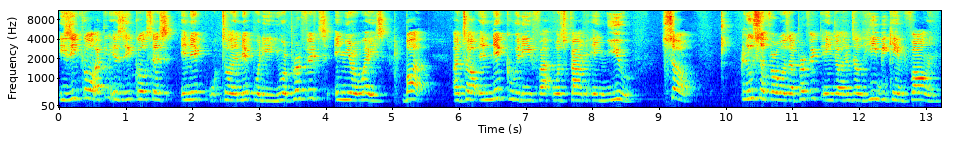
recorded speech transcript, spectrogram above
Ezekiel, I think Ezekiel says, to iniquity, you were perfect in your ways, but until iniquity was found in you. So, Lucifer was a perfect angel until he became fallen.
